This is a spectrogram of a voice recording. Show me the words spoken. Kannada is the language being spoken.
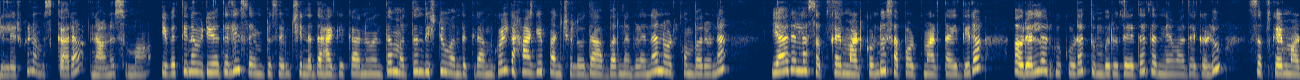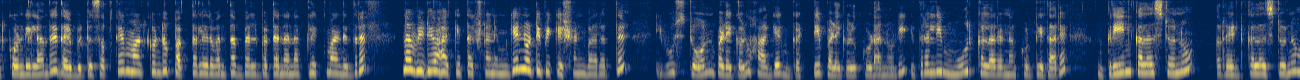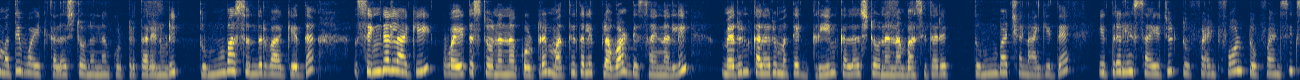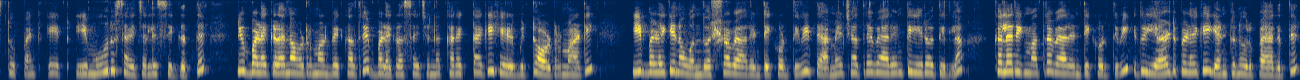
ಎಲ್ಲರಿಗೂ ನಮಸ್ಕಾರ. ನಾನು ಸುಮಾ. ಇವತ್ತಿನ ವಿಡಿಯೋದಲ್ಲಿ ಸೇಮ್ ಟು ಸೇಮ್ ಚಿನ್ನದ ಹಾಗೆ ಕಾಣುವಂಥ ಮತ್ತೊಂದಿಷ್ಟು ಒಂದು ಗ್ರಾಮ್ ಗೋಲ್ಡ್ ಹಾಗೆ ಪಂಚಲೋದ ಆಭರಣಗಳನ್ನು ನೋಡ್ಕೊಂಬರೋಣ ಯಾರೆಲ್ಲ ಸಬ್ಸ್ಕ್ರೈಬ್ ಮಾಡಿಕೊಂಡು ಸಪೋರ್ಟ್ ಮಾಡ್ತಾ ಇದ್ದೀರಾ, ಅವರೆಲ್ಲರಿಗೂ ಕೂಡ ತುಂಬ ಹೃದಯದ ಧನ್ಯವಾದಗಳು. ಸಬ್ಸ್ಕ್ರೈಬ್ ಮಾಡ್ಕೊಂಡಿಲ್ಲ ಅಂದರೆ ದಯವಿಟ್ಟು ಸಬ್ಸ್ಕ್ರೈಬ್ ಮಾಡಿಕೊಂಡು ಪಕ್ಕದಲ್ಲಿರುವಂಥ ಬೆಲ್ ಬಟನನ್ನು ಕ್ಲಿಕ್ ಮಾಡಿದರೆ ನಾವು ವಿಡಿಯೋ ಹಾಕಿದ ತಕ್ಷಣ ನಿಮಗೆ ನೋಟಿಫಿಕೇಷನ್ ಬರುತ್ತೆ. ಇವು ಸ್ಟೋನ್ ಬಳೆಗಳು ಹಾಗೆ ಗಟ್ಟಿ ಬಳೆಗಳು ಕೂಡ ನೋಡಿ. ಇದರಲ್ಲಿ ಮೂರು ಕಲರನ್ನು ಕೊಟ್ಟಿದ್ದಾರೆ. Green colour stone, red colour stone ಮತ್ತು ವೈಟ್ ಕಲರ್ ಸ್ಟೋನನ್ನು ಕೊಟ್ಟಿರ್ತಾರೆ ನೋಡಿ. ತುಂಬ ಸುಂದರವಾಗಿದೆ ಸಿಂಗಲ್ ಆಗಿ ವೈಟ್ ಸ್ಟೋನನ್ನು ಕೊಟ್ಟರೆ ಮಧ್ಯದಲ್ಲಿ ಫ್ಲವರ್ ಡಿಸೈನಲ್ಲಿ ಮೆರೂನ್ ಕಲರು ಮತ್ತು ಗ್ರೀನ್ ಕಲರ್ ಸ್ಟೋನನ್ನು ಬಾಸಿದ್ದಾರೆ ತುಂಬ ಚೆನ್ನಾಗಿದೆ. ಇದರಲ್ಲಿ size two point four, two point six, two point eight ಈ ಮೂರು ಸೈಜಲ್ಲಿ ಸಿಗುತ್ತೆ. ನೀವು ಬಳೆಗಳನ್ನು ಆರ್ಡ್ರ್ ಮಾಡಬೇಕಾದ್ರೆ ಬಳೆಗಳ ಸೈಜನ್ನು ಕರೆಕ್ಟಾಗಿ ಹೇಳಿಬಿಟ್ಟು ಆರ್ಡ್ರ್ ಮಾಡಿ. ಈ ಬಳೆಗೆ ನಾವು ಒಂದು ವರ್ಷ ವ್ಯಾರಂಟಿ ಕೊಡ್ತೀವಿ. ಡ್ಯಾಮೇಜ್ ಆದರೆ ವ್ಯಾರಂಟಿ ಇರೋದಿಲ್ಲ. ಕಲರಿಗೆ ಮಾತ್ರ ವ್ಯಾರಂಟಿ ಕೊಡ್ತೀವಿ. ಇದು ಎರಡು ಬೆಳೆಗೆ ಎಂಟು ನೂರು ರೂಪಾಯಿ ಆಗುತ್ತೆ.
